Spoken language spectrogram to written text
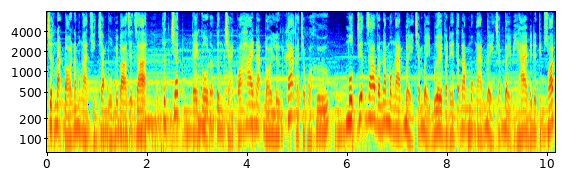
Trước nạn đói năm 1943 diễn ra, thực chất Bengal đã từng trải qua hai nạn đói lớn khác ở trong quá khứ. Một diễn ra vào năm 1770 và đến tận năm 1772 mới được kiểm soát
